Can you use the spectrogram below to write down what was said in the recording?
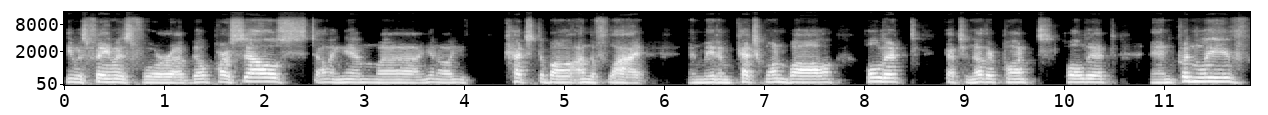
he was famous for uh, Bill Parcells telling him, uh, you know, you catch the ball on the fly, and made him catch one ball, hold it, catch another punt, hold it, and couldn't leave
